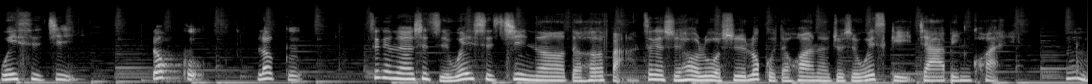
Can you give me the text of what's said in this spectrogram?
威士忌，log，log。这个呢是指威士忌呢的喝法。这个时候如果是 logo 的话呢，就是 whisky 加冰块。嗯，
